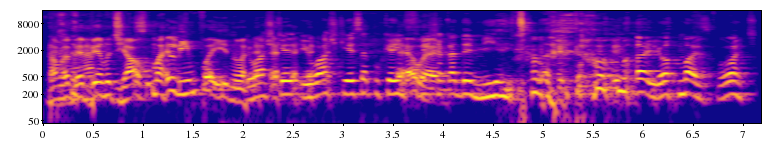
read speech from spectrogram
Estava bebendo de algo mais limpo aí, não é? Eu acho, que, eu acho que esse é porque é É, à academia, então, então maior, mais forte.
